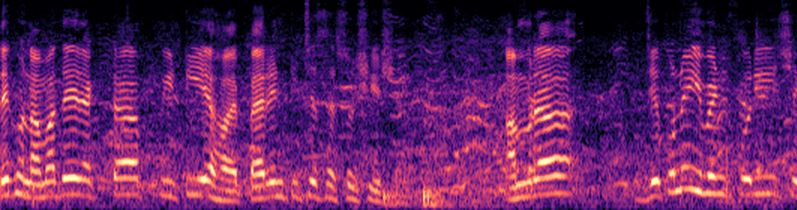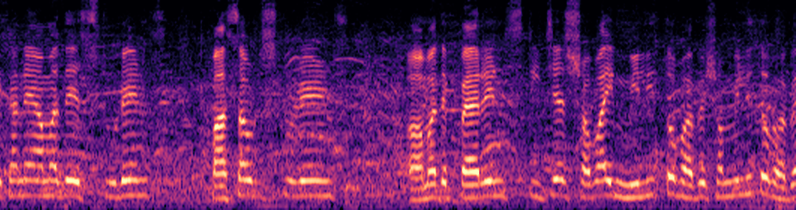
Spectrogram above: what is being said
দেখুন, আমাদের একটা পিটিএ হয় প্যারেন্ট টিচার্স অ্যাসোসিয়েশন আমরা যে কোনো ইভেন্ট করি, সেখানে আমাদের স্টুডেন্টস পাস আউট স্টুডেন্টস আমাদের প্যারেন্টস টিচার সবাই মিলিতভাবে, সম্মিলিতভাবে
